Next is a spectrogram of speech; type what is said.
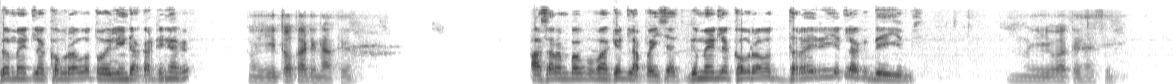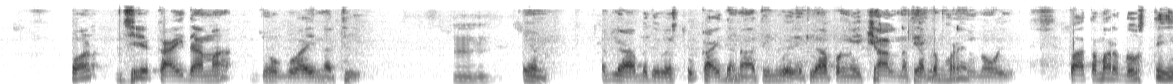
ગમે એટલા ખવડાવો તોય લીંડા કાઢી નાખે. એ તો કાઢી નાખે. આસારામ બાપુમાં કેટલા પૈસા ગમે એટલે ખવડાવો ધરાઈ રહી એટલા દે એમ એ વાત સાચી. પણ જે કાયદામાં જોગવાઈ નથી. એમ. એટલે આ બધી વસ્તુ કાયદાના આધીન હોય એટલે આપણને ખ્યાલ નથી આપણે ભણેલ ન હોય તો તમારા દોસ્તી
